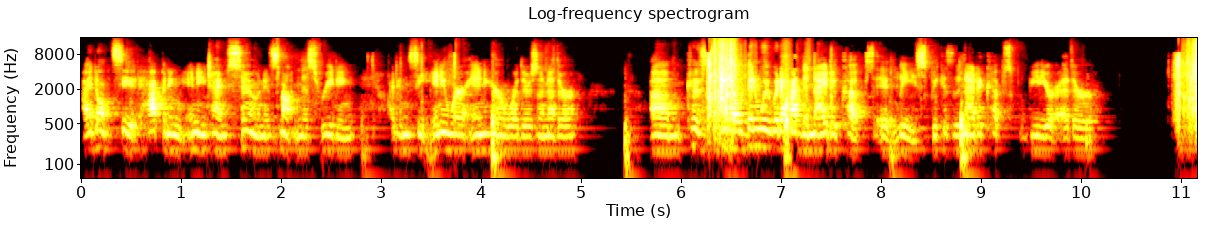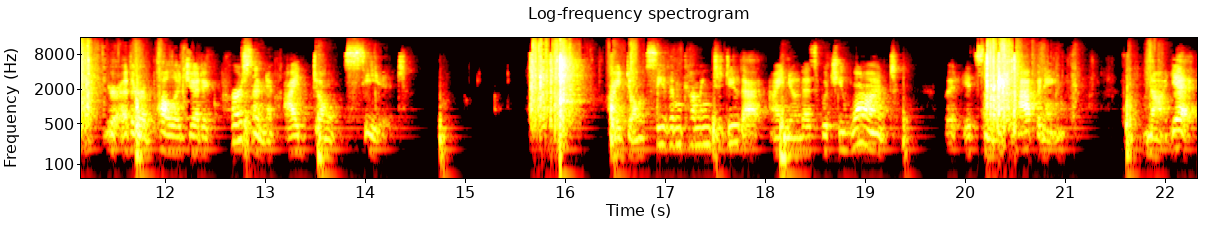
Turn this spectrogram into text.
I don't see it happening anytime soon. It's not in this reading. I didn't see anywhere in here where there's another because um, you know then we would have had the Knight of Cups at least, because the Knight of Cups would be your other your other apologetic person. I don't see it. I don't see them coming to do that. I know that's what you want, but it's not happening. Not yet.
